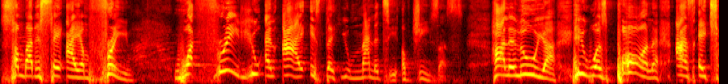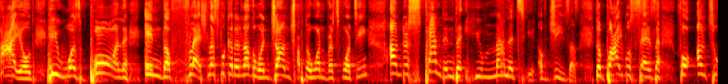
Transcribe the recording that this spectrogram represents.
Somebody say, I am free. What freed you and I is the humanity of Jesus. Hallelujah. He was born as a child. He was born in the flesh. Let's look at another one. John chapter 1 verse 14. Understanding the humanity of Jesus. The Bible says, "For unto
